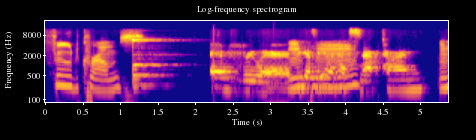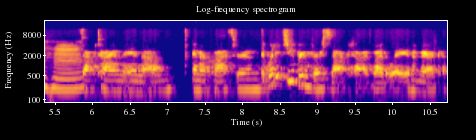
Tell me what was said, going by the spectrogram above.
food crumbs. everywhere because we would have Mhm. snack time, Mm-hmm. snack time in um in our classroom. What did you bring for snack time, by the way, in America?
